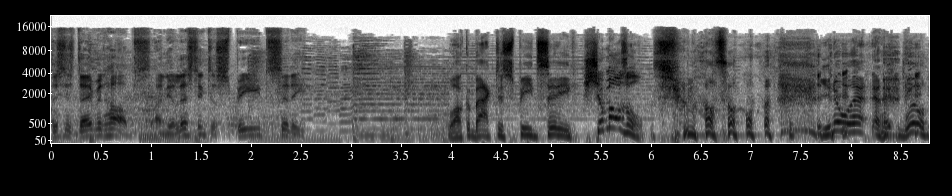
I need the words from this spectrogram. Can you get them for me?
This is David Hobbs, and you're listening to Speed City. Welcome back to Speed City. Schmuzzle. Schmuzzle. you know what? Uh, Will,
